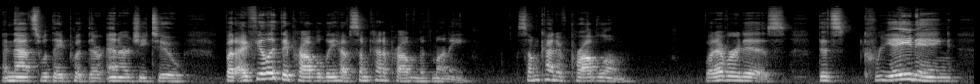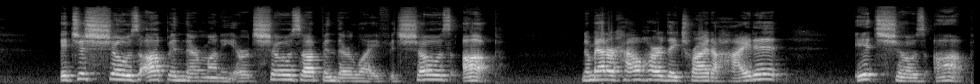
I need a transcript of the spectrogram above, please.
and that's what they put their energy to. But i feel like they probably have some kind of problem with money some kind of problem whatever it is that's creating it just shows up in their money or it shows up in their life. It shows up no matter how hard they try to hide it it shows up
